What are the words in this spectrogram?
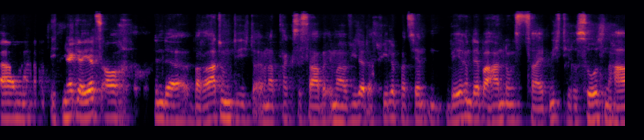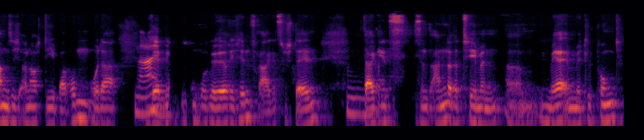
ähm, ich merke ja jetzt auch in der Beratung, die ich da in der Praxis habe, immer wieder, dass viele Patienten während der Behandlungszeit nicht die Ressourcen haben, sich auch noch die Warum oder Nein. wer bin ich und wo gehöre ich hin Frage zu stellen. Mhm. Da geht's, sind andere Themen ähm, mehr im Mittelpunkt.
